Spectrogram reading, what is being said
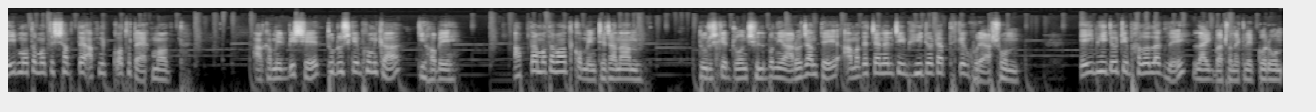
এই মতামতের সাথে আপনি কতটা একমত? আগামীর বিশ্বে তুরস্কের ভূমিকা কি হবে? আপনার মতামত কমেন্টে জানান। তুরস্কের ড্রোন শিল্প নিয়ে আরও জানতে আমাদের চ্যানেলটি ভিডিও ট্যাব থেকে ঘুরে আসুন। এই ভিডিওটি ভালো লাগলে লাইক বাটনে ক্লিক করুন।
